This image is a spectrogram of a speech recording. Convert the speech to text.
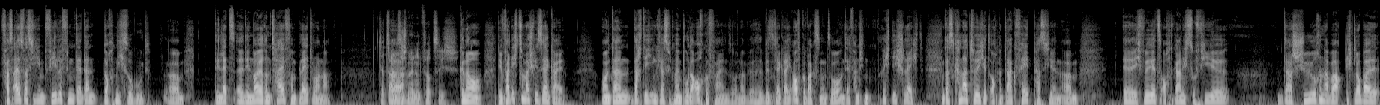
fast alles, was ich empfehle, findet er dann doch nicht so gut. Ähm, den, Letz-, äh, den neueren Teil von Blade Runner. Der 2049. Äh, genau, den fand ich zum Beispiel sehr geil. Und dann dachte ich irgendwie, das wird meinem Bruder auch gefallen. So, ne? wir, wir, sind ja gleich aufgewachsen und so. Und der fand ihn richtig schlecht. Und das kann natürlich jetzt auch mit Dark Fate passieren. Ähm, äh, ich will jetzt auch gar nicht so viel da schüren, aber ich glaube,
